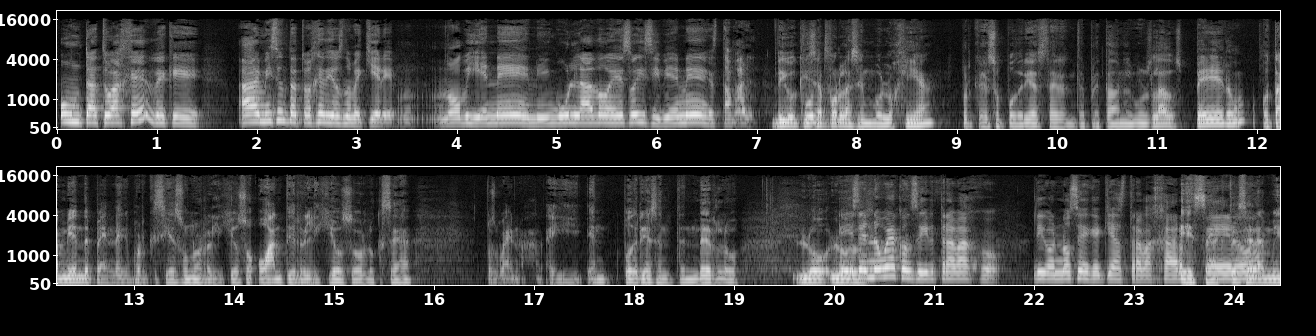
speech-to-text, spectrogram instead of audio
un tatuaje de que, ah, me hice un tatuaje, Dios no me quiere. No viene en ningún lado eso, y si viene, está mal. Digo, quizá por la simbología, porque eso podría ser interpretado en algunos lados, pero, o también depende, porque si es uno religioso o antirreligioso o lo que sea, pues bueno, ahí en- podrías entenderlo. Lo, Y dice, no voy a conseguir trabajo. Digo, no sé qué quieras trabajar. Exacto, pero esa era mi,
